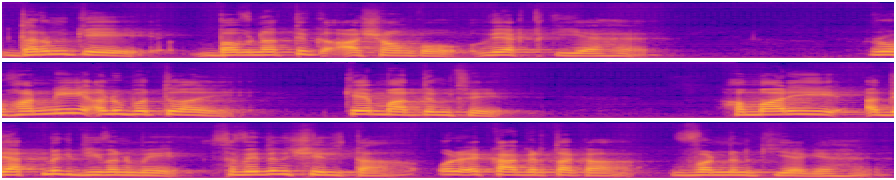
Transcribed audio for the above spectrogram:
धर्म के भवनात्मक आशाओं को व्यक्त किया है। रूहानी अनुभूतियाँ के माध्यम से हमारी आध्यात्मिक जीवन में संवेदनशीलता और एकाग्रता का वर्णन किया गया है।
